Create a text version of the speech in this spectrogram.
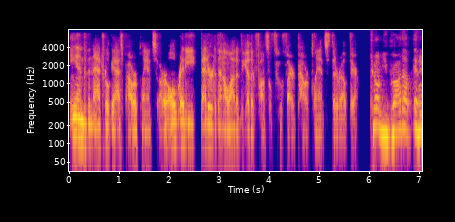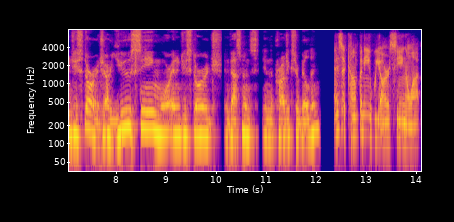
and the natural gas power plants are already better than a lot of the other fossil fuel fired power plants that are out there. Tom, you brought up energy storage. Are you seeing more energy storage investments in the projects you're building? As a company, we are seeing a lot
